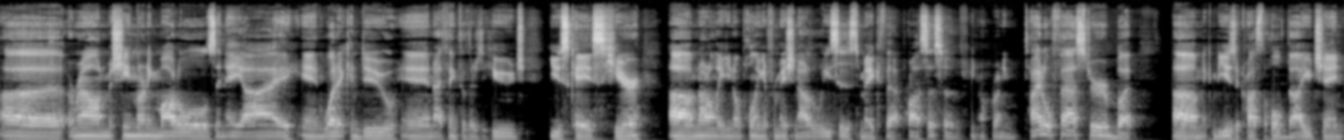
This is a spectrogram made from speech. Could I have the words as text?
uh, around machine learning models and AI and what it can do, and I think that there's a huge use case here um, not only you know pulling information out of the leases to make that process of you know running title faster, but um, it can be used across the whole value chain.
